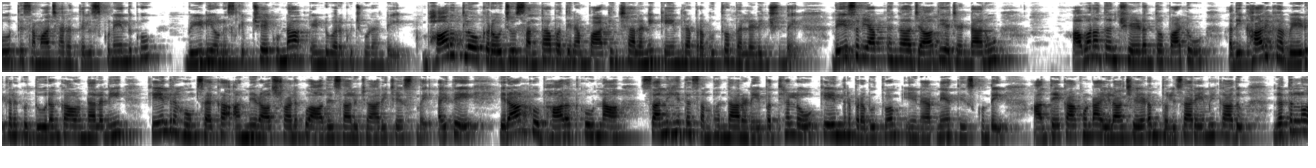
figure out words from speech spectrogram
పూర్తి సమాచారం సమాచారం తెలుసుకునేందుకు వీడియోను స్కిప్ చేయకుండా ఎండ్ వరకు చూడండి. భారత్లో ఒకరోజు సంతాప దినం పాటించాలని కేంద్ర ప్రభుత్వం వెల్లడించింది. దేశవ్యాప్తంగా జాతీయ జెండాను అవనతం చేయడంతో పాటు అధికారిక వేడుకలకు దూరంగా ఉండాలని కేంద్ర హోంశాఖ అన్ని రాష్ట్రాలకు ఆదేశాలు జారీ చేసింది. అయితే ఇరాన్కు భారత్కు ఉన్న సన్నిహిత సంబంధాల నేపథ్యంలో కేంద్ర ప్రభుత్వం ఈ నిర్ణయం తీసుకుంది. అంతేకాకుండా ఇలా చేయడం తొలిసారేమీ కాదు. గతంలో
